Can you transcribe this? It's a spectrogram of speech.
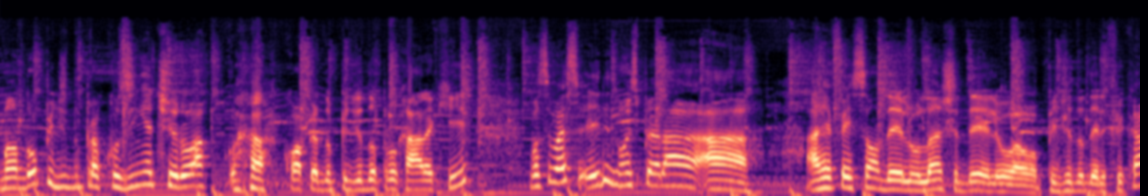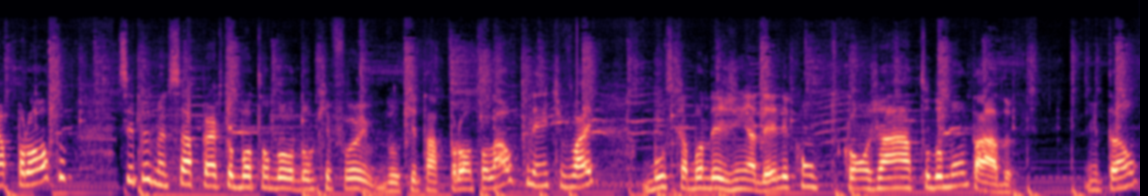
mandou o pedido para a cozinha, tirou a, a cópia do pedido para o cara aqui. Você vai, eles vão esperar a, a refeição dele, o lanche dele, o, o, pedido dele ficar pronto. Simplesmente você aperta o botão do, do que foi, do que está pronto lá, o cliente vai busca a bandejinha dele com, com já tudo montado. Então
